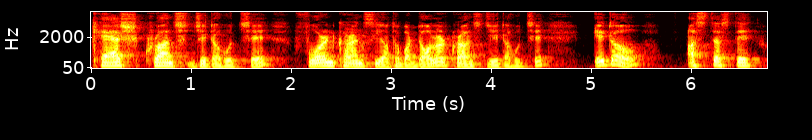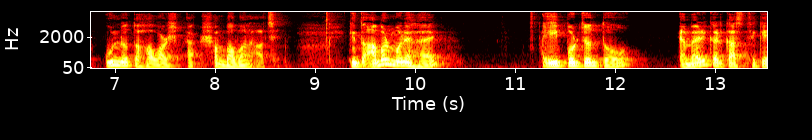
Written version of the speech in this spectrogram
ক্যাশ ক্রাঞ্চ যেটা হচ্ছে ফরেন কারেন্সি অথবা ডলার ক্রাঞ্চ যেটা হচ্ছে এটাও আস্তে আস্তে উন্নত হওয়ার সম্ভাবনা আছে। কিন্তু আমার মনে হয় এই পর্যন্ত আমেরিকার কাছ থেকে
